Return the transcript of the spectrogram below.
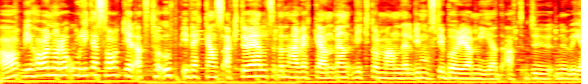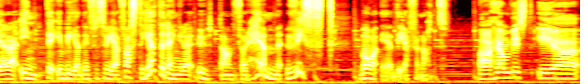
Ja, vi har några olika saker att ta upp i veckans Aktuellt den här veckan, men Viktor Mandel, vi måste ju börja med att du numera inte är VD för Svea Fastigheter längre, utan för Hemvist. Vad är det för något? Ja, Hemvist är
